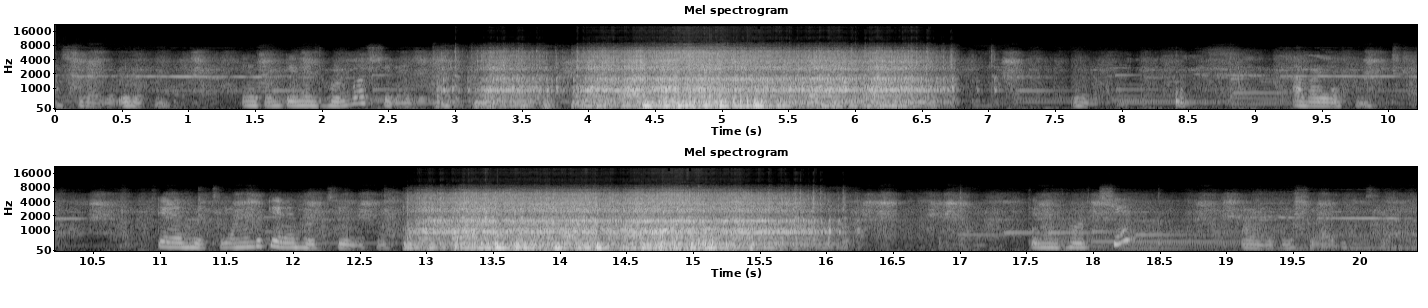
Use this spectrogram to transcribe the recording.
আর সেলাই দেবো এরকম। এরকম টেনে ধরবো আর দেবো এরকম। আবার এরকম। টেনে ধরছি, আমি তো টেনে ধরছি এরকম। টেনে ধরছি আর এরকম সেলাই দিচ্ছি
